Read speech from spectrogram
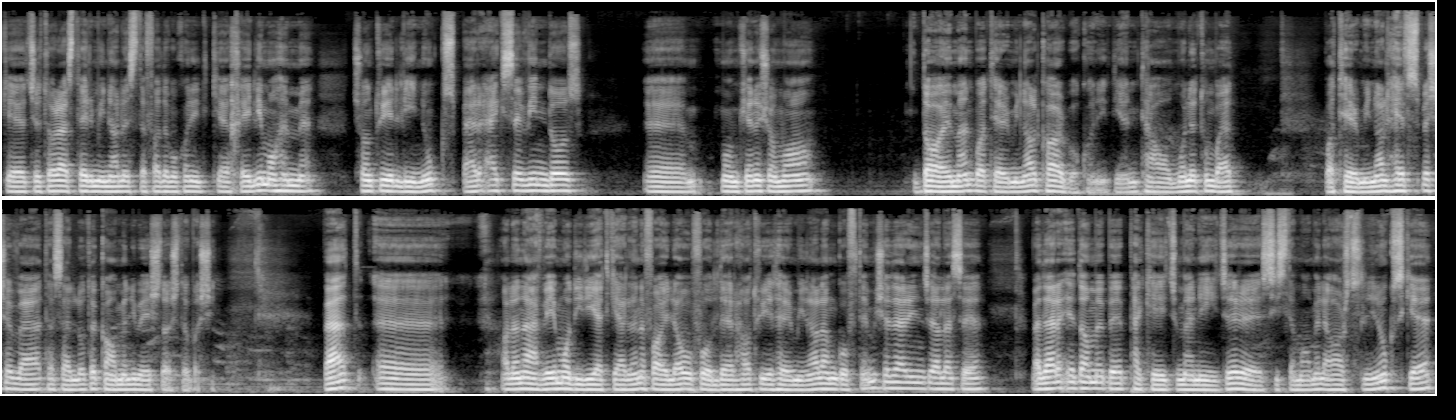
که چطور از ترمینال استفاده بکنید که خیلی مهمه. چون توی لینوکس برعکس ویندوز ممکنه شما دائما با ترمینال کار بکنید. یعنی تعاملتون باید با ترمینال حفظ بشه و تسلط کاملی بهش داشته باشید. بعد حالا نحوه مدیریت کردن فایل ها و فولدر ها توی ترمینال هم گفته میشه در این جلسه و در ادامه به package manager سیستم عامل آرچ لینوکس که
